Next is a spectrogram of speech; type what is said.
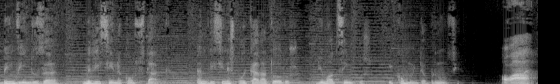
Bem-vindos a Medicina com Sotaque. A medicina explicada a todos, de um modo simples e com muita pronúncia. Olá,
